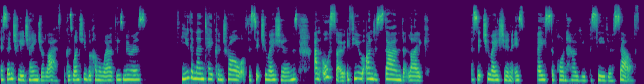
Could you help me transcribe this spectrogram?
essentially change your life because once you become aware of these mirrors, you can then take control of the situations. And also, if you understand that, like, a situation is based upon how you perceive yourself,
